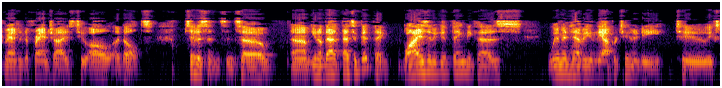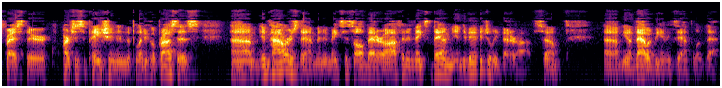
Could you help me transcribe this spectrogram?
granted a franchise to all adults, citizens. And so, um, you know, that that's a good thing. Why is it a good thing? Because women having the opportunity to express their participation in the political process um, empowers them and it makes us all better off and it makes them individually better off. So, um, you know, that would be an example of that.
